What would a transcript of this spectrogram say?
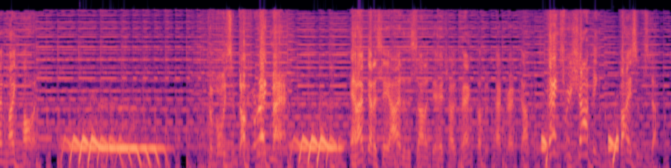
I'm Mike Pollock. The voice of Dr. Eggman. And I've got to say hi to the Sonic the Hedgehog fan club at Packrat Comics. Thanks for shopping. Buy some stuff.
